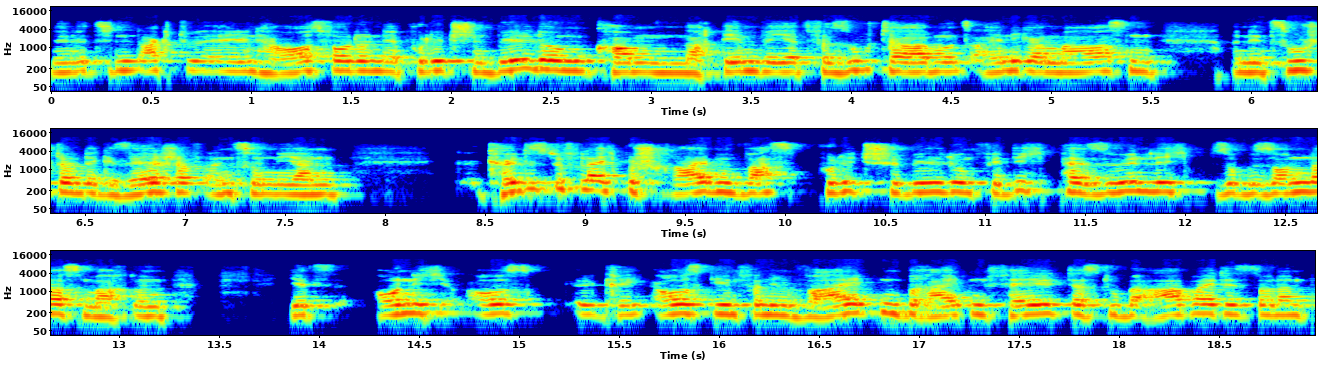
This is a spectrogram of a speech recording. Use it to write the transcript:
Wenn wir zu den aktuellen Herausforderungen der politischen Bildung kommen, nachdem wir jetzt versucht haben, uns einigermaßen an den Zustand der Gesellschaft anzunähern, könntest du vielleicht beschreiben, was politische Bildung für dich persönlich so besonders macht und jetzt auch nicht aus, äh, ausgehend von dem weiten, breiten Feld, das du bearbeitest, sondern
